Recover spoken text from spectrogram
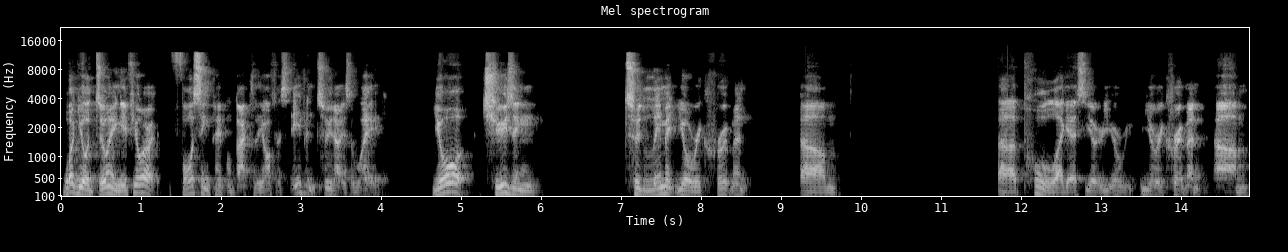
what you're doing, if you're forcing people back to the office, even two days a week, you're choosing to limit your recruitment um, uh, pool, I guess, your your your recruitment um,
